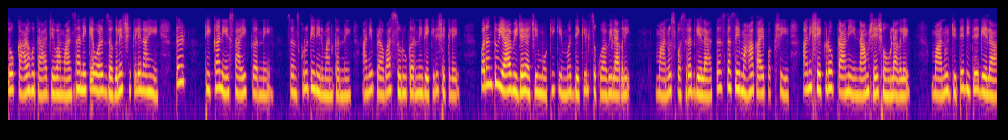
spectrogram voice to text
तो काळ होता जेव्हा माणसाने केवळ जगणे शिकले नाही तर ठिकाणी स्थायिक करणे संस्कृती निर्माण करणे आणि प्रवास सुरू करणे देखील शिकले. परंतु या विजयाची मोठी किंमत देखील चुकवावी लागली. माणूस पसरत गेला तसतसे महाकाय पक्षी आणि शेकडो प्राणी नामशेष होऊ लागले. माणूस जिथे जिथे गेला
